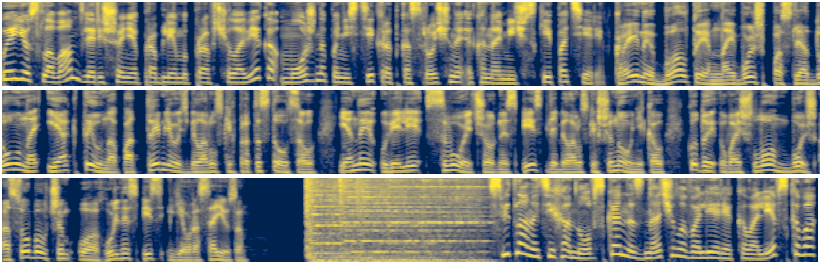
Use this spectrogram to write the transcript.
По ее словам, для решения проблемы прав человека можно понести краткосрочные экономические потери. Краины Балты найбольш паслядоўна и актыўна падтрымліваюць беларускіх пратэстоўцаў. Яны увялі свой чорны спіс для беларускіх чыноўнікаў, куды ўвайшло больш асобаў, чым у агульны спіс Еўросаюзу. Светлана Тихановская назначила Валерия Ковалевского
